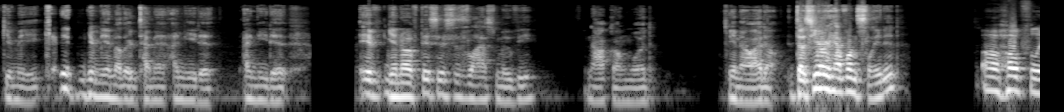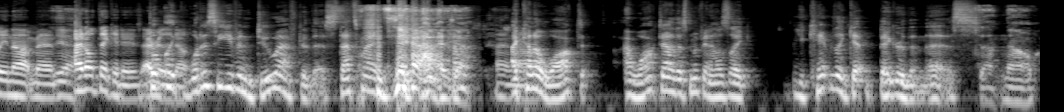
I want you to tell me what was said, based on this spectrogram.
give me give me another Tenet. I need it. I need it. If you know, if this is his last movie, knock on wood. You know, I don't. Does he already have one slated? Oh, hopefully not, man. Yeah. I don't think it is. I but really like, don't. what does he even do after this? That's my. Yeah, I kinda- yeah. I, I kind of walked. I walked out of this movie and I was like, you can't really get bigger than this. Uh, No.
